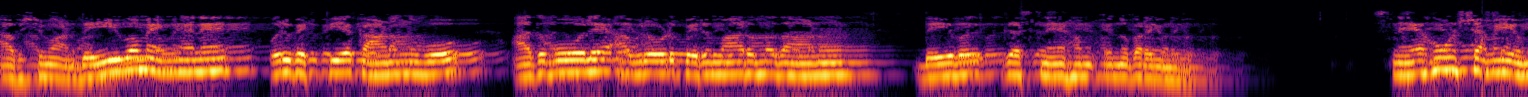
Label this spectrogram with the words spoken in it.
ആവശ്യമാണ്. ദൈവം എങ്ങനെ ഒരു വ്യക്തിയെ കാണുന്നുവോ അതുപോലെ അവരോട് പെരുമാറുന്നതാണ് ദൈവ സ്നേഹം എന്ന് പറയുന്നത്. സ്നേഹവും ക്ഷമയും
